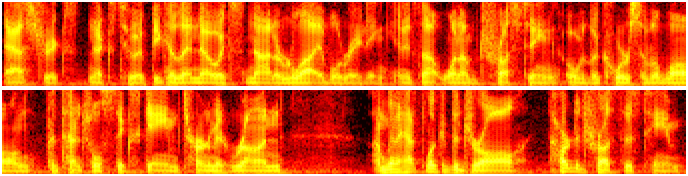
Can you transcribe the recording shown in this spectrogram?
asterisk next to it because I know it's not a reliable rating and it's not one I'm trusting over the course of a long potential six game tournament run. I'm going to have to look at the draw. Hard to trust this team,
